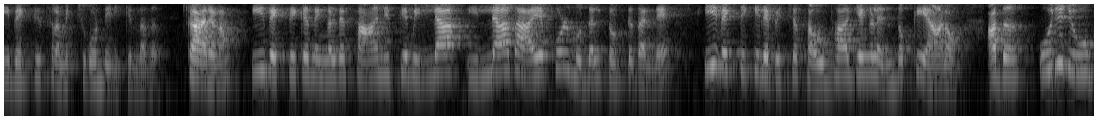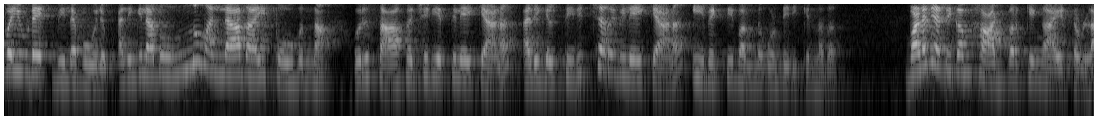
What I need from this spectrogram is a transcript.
ഈ വ്യക്തി ശ്രമിച്ചുകൊണ്ടിരിക്കുന്നത്. കാരണം ഈ വ്യക്തിക്ക് നിങ്ങളുടെ സാന്നിധ്യം ഇല്ല ഇല്ലാതായപ്പോൾ മുതൽ തൊട്ട് തന്നെ ഈ വ്യക്തിക്ക് ലഭിച്ച സൗഭാഗ്യങ്ങൾ എന്തൊക്കെയാണോ അത് ഒരു രൂപയുടെ വില പോലും അല്ലെങ്കിൽ അത് അതൊന്നുമല്ലാതായി പോകുന്ന ഒരു സാഹചര്യത്തിലേക്കാണ് അല്ലെങ്കിൽ തിരിച്ചറിവിലേക്കാണ് ഈ വ്യക്തി വന്നുകൊണ്ടിരിക്കുന്നത്. വളരെയധികം ഹാർഡ് വർക്കിംഗ് ആയിട്ടുള്ള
